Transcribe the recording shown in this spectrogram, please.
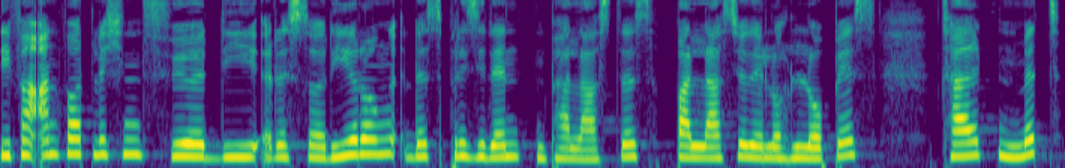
Die Verantwortlichen für die Restaurierung des Präsidentenpalastes Palacio de los López teilten mit,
